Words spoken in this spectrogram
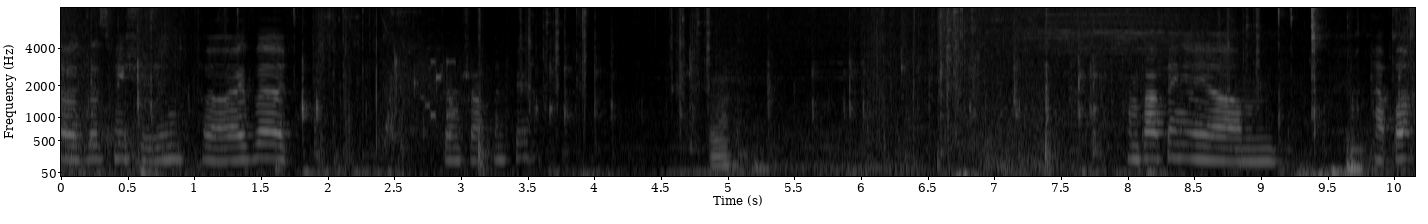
Uh, that's me shooting. Uh, I have a drum shotgun for you. Uh, I'm popping a um half up.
